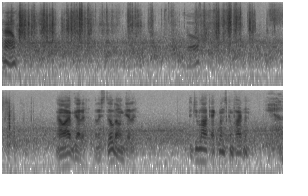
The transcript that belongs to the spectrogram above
Now. So. Now I've got it, but I still don't get it. Did you lock Ekman's compartment? Yes?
